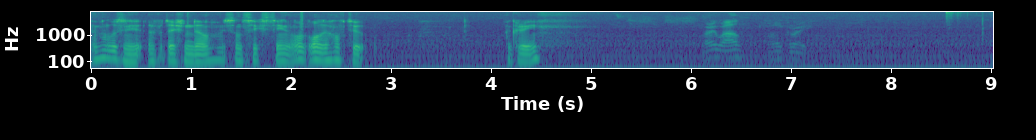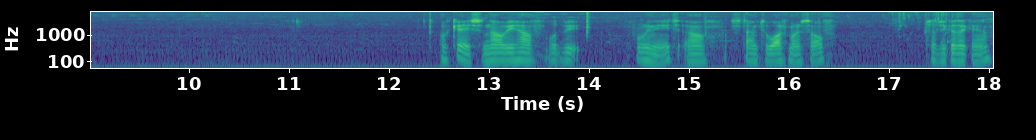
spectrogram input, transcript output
I'm not losing the reputation though. It's on sixteen. I'll, I'll have to agree. Very well. I agree. Okay, so now we have what we probably need. Oh, it's time to wash myself. Just because I can.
